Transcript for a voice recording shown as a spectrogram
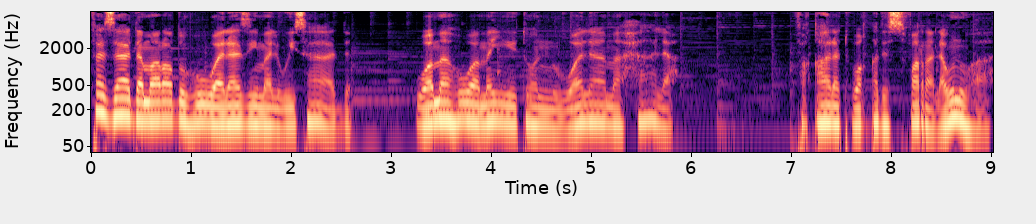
فزاد مرضه ولازم الوساد. وما هو ميت ولا محالة. فقالت وقد اصفر لونها.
